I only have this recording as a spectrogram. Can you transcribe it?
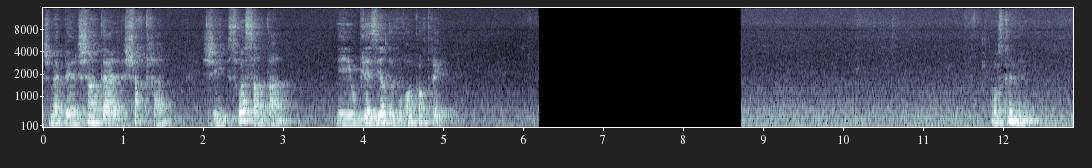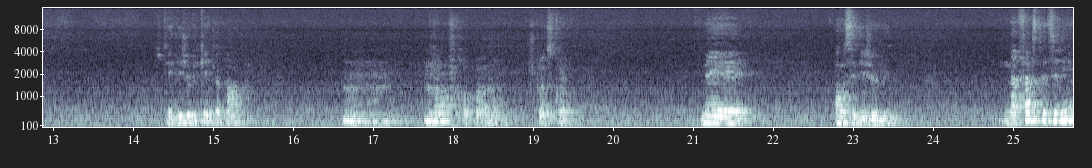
je m'appelle Chantal Chartrand, j'ai 60 ans et au plaisir de vous rencontrer. On se connaît. Je t'ai déjà vu quelque part. Hmm, non, je crois pas, non. Je de quoi? Mais on s'est déjà vu. Ma face te dit rien?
